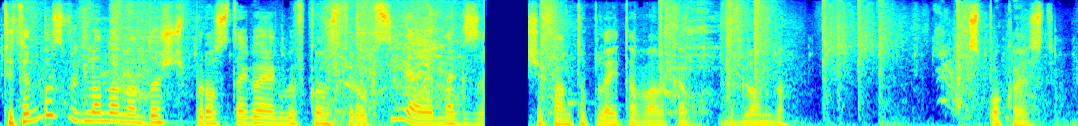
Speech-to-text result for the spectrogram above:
Ty, ten boss wygląda na dość prostego jakby w konstrukcji, a jednak się fan to play ta walka wygląda. Spoko jest.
